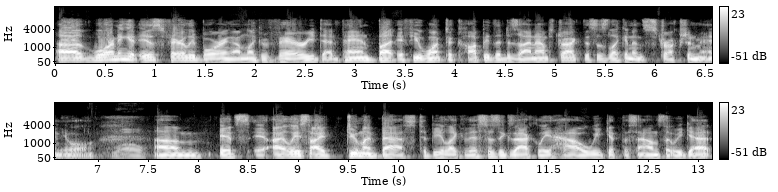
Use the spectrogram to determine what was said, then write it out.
Uh, warning: it is fairly boring. I'm like very deadpan, but if you want to copy the design abstract, this is like an instruction manual. Whoa. Um, it's it, at least I do my best to be like this is exactly how we get the sounds that we get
